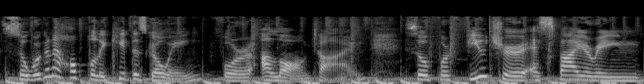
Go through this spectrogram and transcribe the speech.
so we're gonna hopefully keep this going for a long time. So for future aspiring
